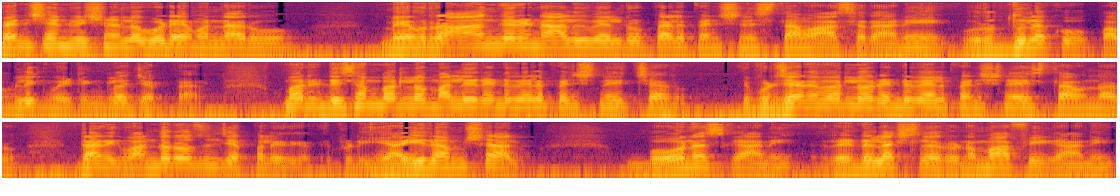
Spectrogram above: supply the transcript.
పెన్షన్ విషయంలో కూడా ఏమన్నారు? మేము రాగానే నాలుగు వేల రూపాయల పెన్షన్ ఇస్తాం ఆసరా అని వృద్ధులకు పబ్లిక్ మీటింగ్లో చెప్పారు. మరి డిసెంబర్లో మళ్ళీ రెండు వేల పెన్షన్ ఇచ్చారు. ఇప్పుడు జనవరిలో రెండు వేల పెన్షన్ ఇస్తా ఉన్నారు. దానికి వంద రోజులు చెప్పలేదు కదా. ఇప్పుడు ఈ ఐదు అంశాలు బోనస్ కానీ రెండు లక్షల రుణమాఫీ కానీ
